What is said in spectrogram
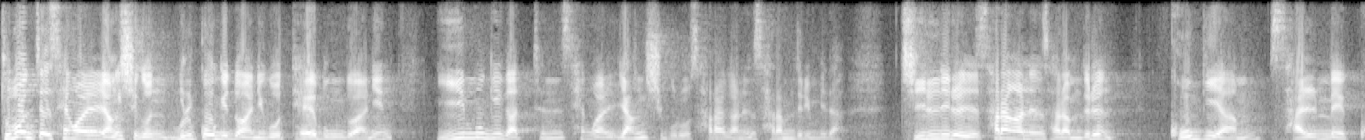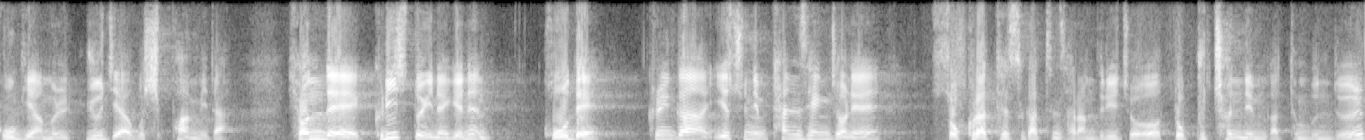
두 번째 생활 양식은 물고기도 아니고 대붕도 아닌 이무기 같은 생활 양식으로 살아가는 사람들입니다. 진리를 사랑하는 사람들은 고귀함, 삶의 고귀함을 유지하고 싶어 합니다. 현대 그리스도인에게는 고대, 그러니까 예수님 탄생 전에 소크라테스 같은 사람들이죠. 또 부처님 같은 분들,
